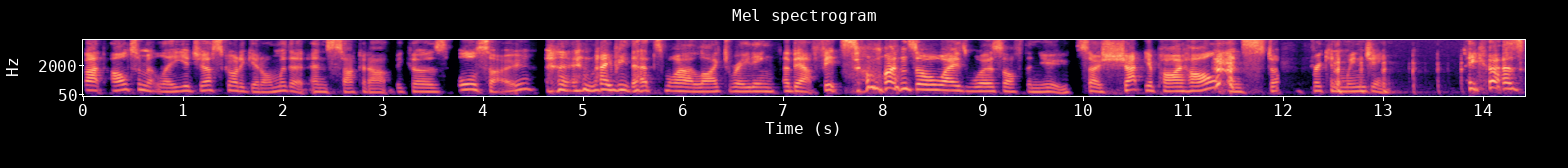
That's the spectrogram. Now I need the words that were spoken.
But ultimately, you just got to get on with it and suck it up because also, and maybe that's why I liked reading about Fitz, someone's always worse off than you. So shut your pie hole and stop freaking whinging. because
